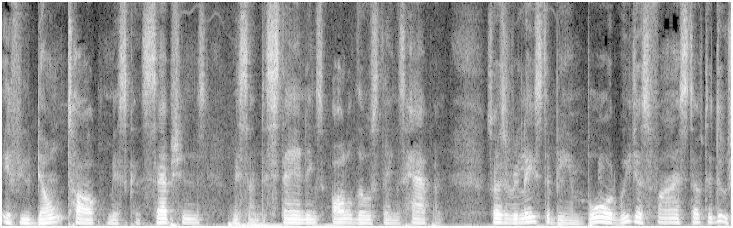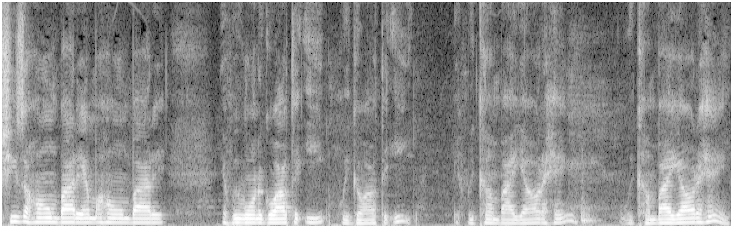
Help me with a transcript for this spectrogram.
If you don't talk, misconceptions, misunderstandings, all of those things happen. So as it relates to being bored, we just find stuff to do. She's a homebody, I'm a homebody. If we want to go out to eat, we go out to eat. If we come by y'all to hang, we come by y'all to hang.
